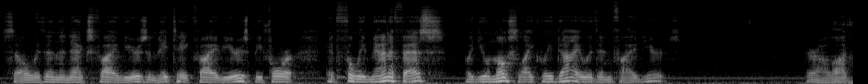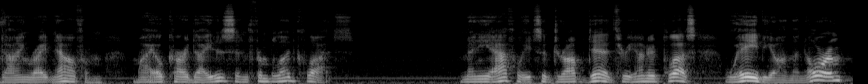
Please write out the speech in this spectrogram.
So within the next five years, it may take five years before it fully manifests, but you'll most likely die within five years. There are a lot dying right now from myocarditis and from blood clots. Many athletes have dropped dead 300 plus, way beyond the norm,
